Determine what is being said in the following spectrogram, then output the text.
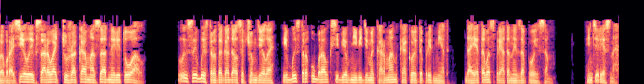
Попросил их сорвать чужакам осадный ритуал. Лысый быстро догадался, в чем дело, и быстро убрал к себе в невидимый карман какой-то предмет, до этого спрятанный за поясом. Интересно,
